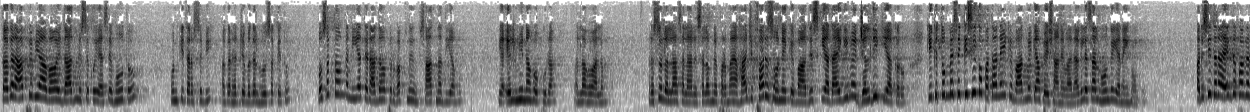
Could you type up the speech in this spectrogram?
تو اگر آپ کے بھی آبا اجداد میں سے کوئی ایسے ہوں تو ان کی طرف سے بھی اگر حج بدل ہو سکے تو ہو سکتا ان کا نیت، ارادہ ہو پھر وقت نے ساتھ نہ دیا ہو یا علم ہی نہ ہو پورا۔ اللہ عالم۔ رسول اللہ صلی اللہ علیہ وسلم نے فرمایا، حج فرض ہونے کے بعد اس کی ادائیگی میں جلدی کیا کرو۔ کیونکہ تم میں سے کسی کو پتا نہیں کہ بعد میں کیا پیش آنے والا اگلے سال ہوں گے یا نہیں ہوں گے۔ اور اسی طرح ایک دفعہ اگر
